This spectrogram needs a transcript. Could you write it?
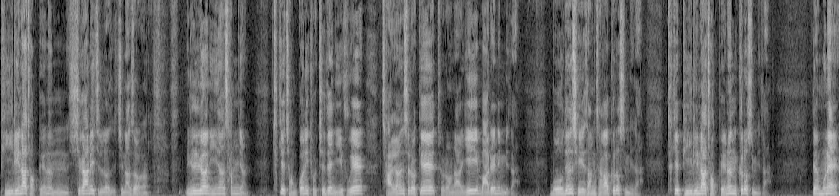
비리나 적폐는 시간이 질러, 지나서 1년, 2년, 3년, 특히 정권이 교체된 이후에 자연스럽게 드러나기 마련입니다. 모든 세상사가 그렇습니다. 특히 비리나 적폐는 그렇습니다. 때문에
